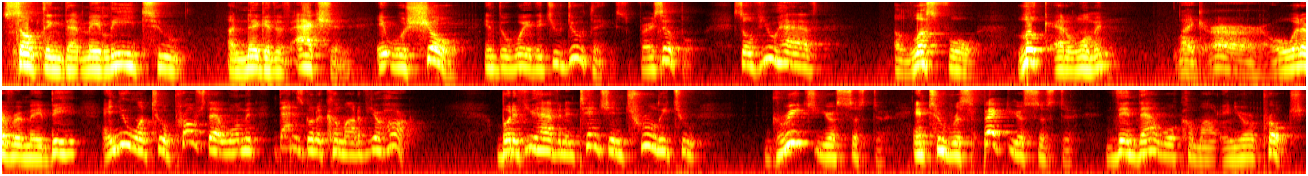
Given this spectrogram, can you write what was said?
something that may lead to a negative action, it will show in the way that you do things. Very simple. So if you have a lustful look at a woman, like her or whatever it may be, and you want to approach that woman, that is going to come out of your heart. But if you have an intention truly to greet your sister and to respect your sister, then that will come out in your approach.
